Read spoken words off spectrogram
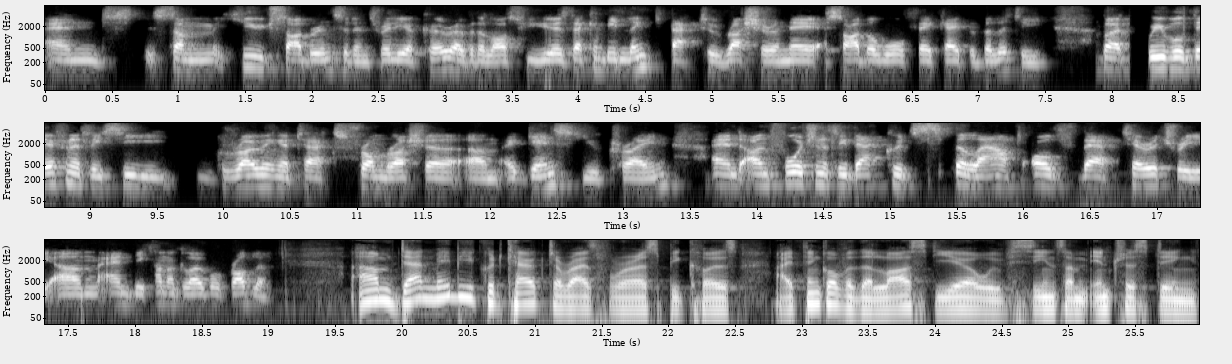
and some huge cyber incidents really occur over the last few years that can be linked back to Russia and their cyber warfare capability. But we will definitely see growing attacks from Russia um, against Ukraine. And unfortunately, that could spill out of that territory um, and become a global problem. Um, Dan, maybe you could characterize for us because I think over the last year we've seen some interesting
